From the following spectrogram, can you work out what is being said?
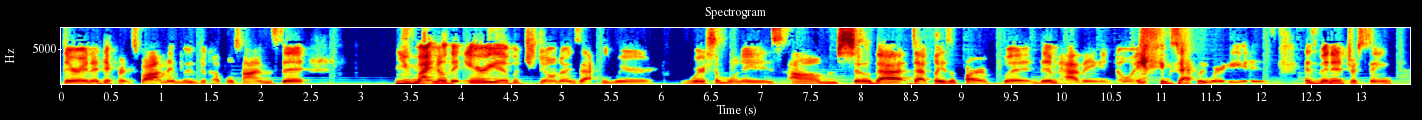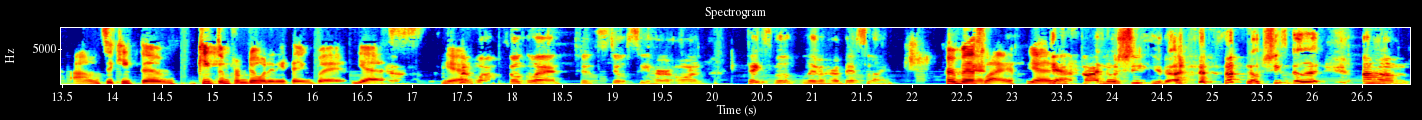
they're in a different spot and they moved a couple times that you might know the area, but you don't know exactly where where someone is. Um, so that that plays a part. But them having and knowing exactly where he is has been interesting um, to keep them keep them from doing anything. But yes, yeah. yeah. Well, I'm so glad to still see her on Facebook, living her best life. Her best and, life, yes. Yeah. So I know she, you know, know she's good. Um,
